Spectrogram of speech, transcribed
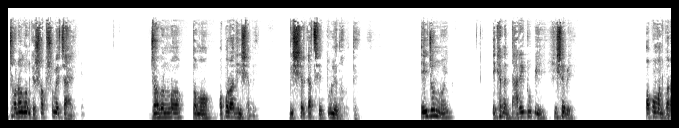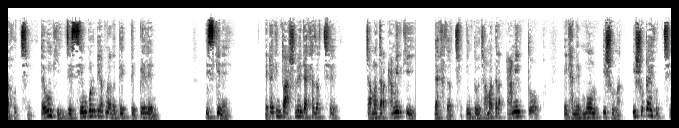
জনগণকে সবসময় চায় জঘন্যতম অপরাধী হিসাবে বিশ্বের কাছে তুলে ধরতে। এই জন্যই এখানে দাড়ি টুপি হিসেবে অপমান করা হচ্ছে। এবং কি, যে সিম্বলটি আপনারা দেখতে পেলেন স্ক্রিনে এটা কিন্তু আসলেই দেখা যাচ্ছে জামাতের আমিরকেই দেখা যাচ্ছে। কিন্তু জামাতের আমির তো এখানে মূল ইস্যু না। ইস্যুটাই হচ্ছে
